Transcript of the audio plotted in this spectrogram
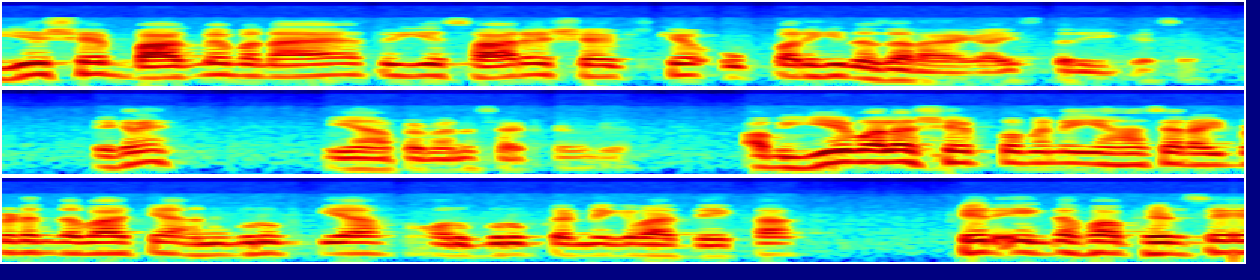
ये शेप बाद में बनाया है तो ये सारे शेप्स के ऊपर ही नज़र आएगा इस तरीके से। देख रहे हैं? यहाँ पे मैंने सेट कर दिया। अब ये वाला शेप को मैंने यहाँ से राइट बटन दबा के अनग्रुप किया और ग्रुप करने के बाद देखा। फिर एक दफ़ा फिर से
